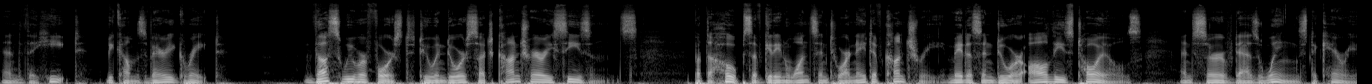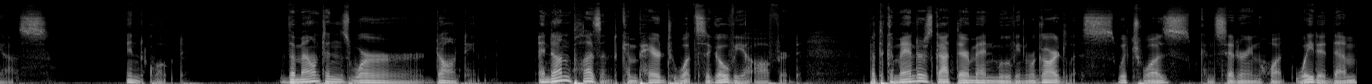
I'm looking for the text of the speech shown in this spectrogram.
and the heat becomes very great. Thus we were forced to endure such contrary seasons, but the hopes of getting once into our native country made us endure all these toils and served as wings to carry us. The mountains were daunting and unpleasant compared to what Segovia offered, but the commanders got their men moving regardless, which was, considering what waited them,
